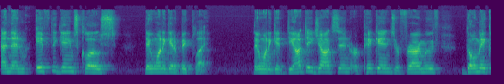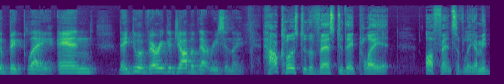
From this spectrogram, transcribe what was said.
And then if the game's close, they want to get a big play. They want to get Diontae Johnson or Pickens or Freiermuth, go make a big play. And they do a very good job of that recently. How close to the vest do they play it? Offensively. I mean,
